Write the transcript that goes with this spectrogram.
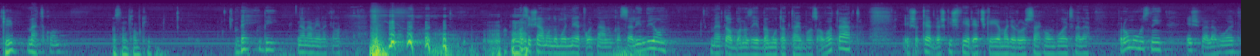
Ki? Metcon. Azt nem tudom ki. Baby. Ja, nem énekelek. Azt is elmondom, hogy miért volt nálunk a Celine Dion, mert abban az évben mutatták be az avatárt, és a kedves kis férjecskéje Magyarországon volt vele promózni, és vele volt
